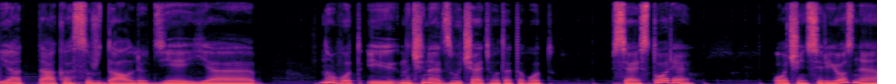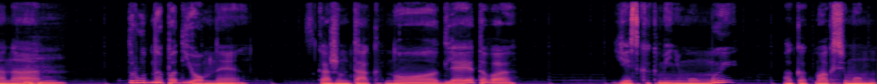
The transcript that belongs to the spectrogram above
Я так осуждал людей, я... Ну вот, и начинает звучать вот эта вот вся история, очень серьезная, она угу. трудноподъемная, скажем так. Но для этого есть как минимум мы, а как максимум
